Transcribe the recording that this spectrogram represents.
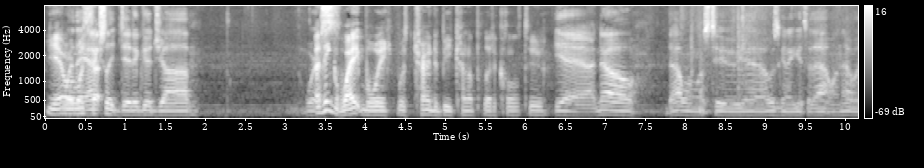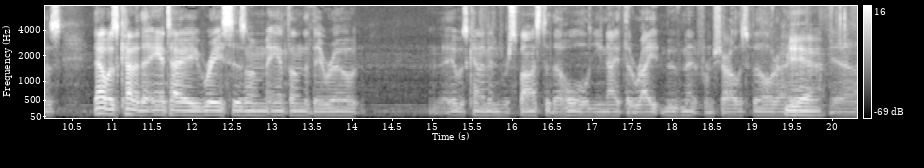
Yeah, where or they what's that? actually did a good job. Where I think White Boy was trying to be kind of political too. Yeah, no, that one was too. Yeah, I was gonna get to that one. That was that was kind of the anti-racism anthem that they wrote. It was kind of in response to the whole "Unite the Right" movement from Charlottesville, right? Yeah. yeah.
